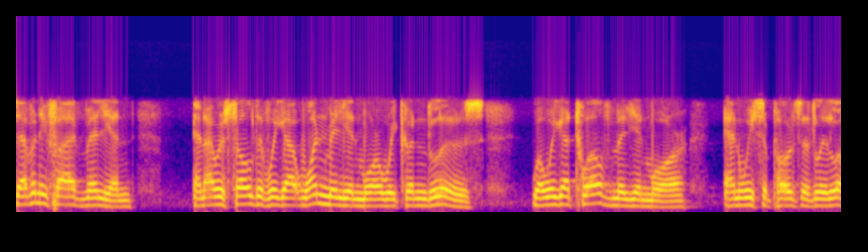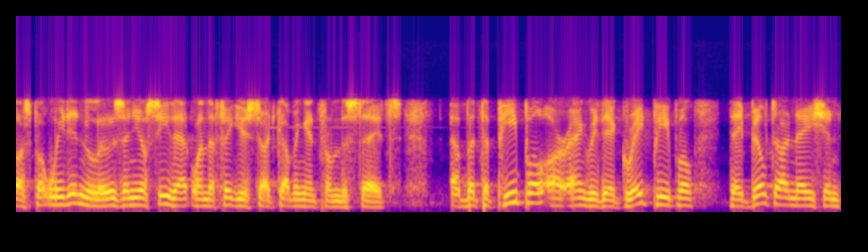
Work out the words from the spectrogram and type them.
75 million. And I was told if we got 1 million more, we couldn't lose. Well, we got 12 million more and we supposedly lost, but we didn't lose, and you'll see that when the figures start coming in from the states. Uh, but the people are angry. They're great people. They built our nation,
